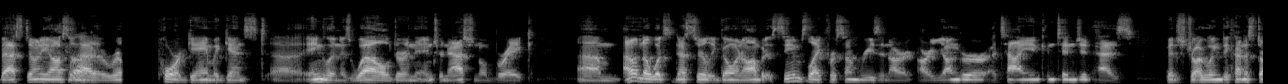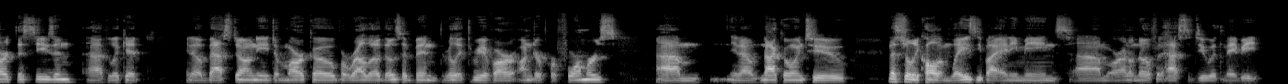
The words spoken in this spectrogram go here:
Bastoni. Also had a really poor game against uh, England as well during the international break. Um, I don't know what's necessarily going on, but it seems like for some reason our, our younger Italian contingent has been struggling to kind of start this season. Uh, if you look at you know, Bastoni, Dimarco, Barella, those have been really three of our underperformers. Um, you know, not going to necessarily call them lazy by any means, um, or I don't know if it has to do with maybe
